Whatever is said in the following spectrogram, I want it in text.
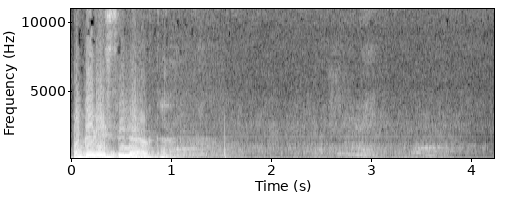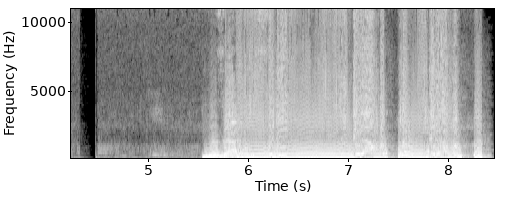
По горе стреляю. да. Назад. Блин, неграмотно, неграмотно.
